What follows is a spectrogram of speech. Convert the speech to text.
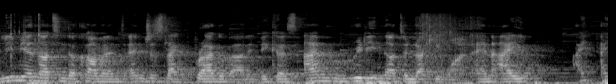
leave me a note in the comment and just like brag about it because I'm really not a lucky one. And I, I, I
